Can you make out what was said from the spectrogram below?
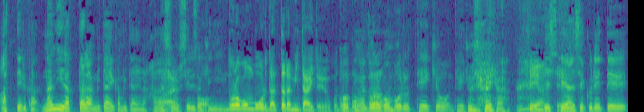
合ってるか何だったら見たいかみたいな話をしてる時はいに、そうドラゴンボールだったら見たいということを僕がドラゴンボールを提供提供じゃないやで提案して。提案してくれて、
